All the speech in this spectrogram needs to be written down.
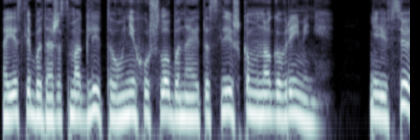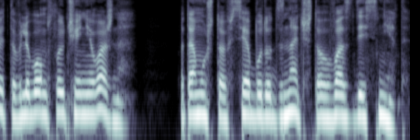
А если бы даже смогли, то у них ушло бы на это слишком много времени. И все это в любом случае не важно, потому что все будут знать, что вас здесь нет.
